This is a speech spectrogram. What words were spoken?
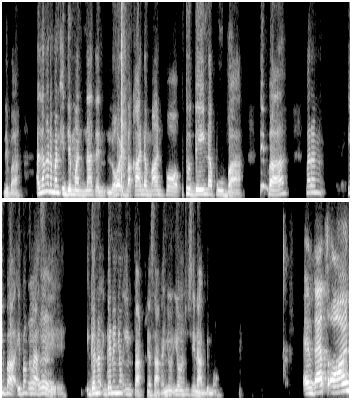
'Di ba? Alangan naman i-demand natin, Lord, baka naman po today na po ba? 'Di ba? Parang iba, ibang klase Mm-mm. eh. Ganon, ganon yung impact niya sa akin, yung, yung sinabi mo. And that's on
